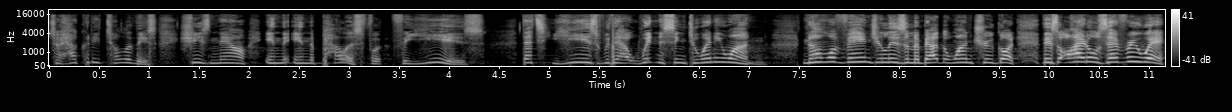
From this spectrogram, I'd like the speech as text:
So, how could he tell her this? She's now in the, in the palace for, for years. That's years without witnessing to anyone. No evangelism about the one true God. There's idols everywhere.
